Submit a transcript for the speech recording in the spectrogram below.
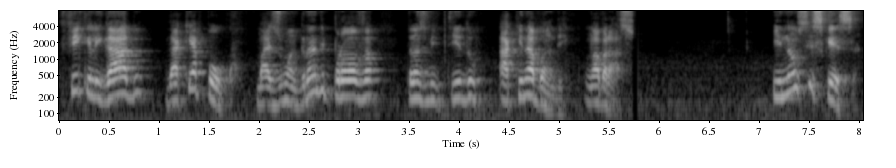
Fique ligado, daqui a pouco, mais uma grande prova transmitido aqui na Band. Um abraço. E não se esqueça,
